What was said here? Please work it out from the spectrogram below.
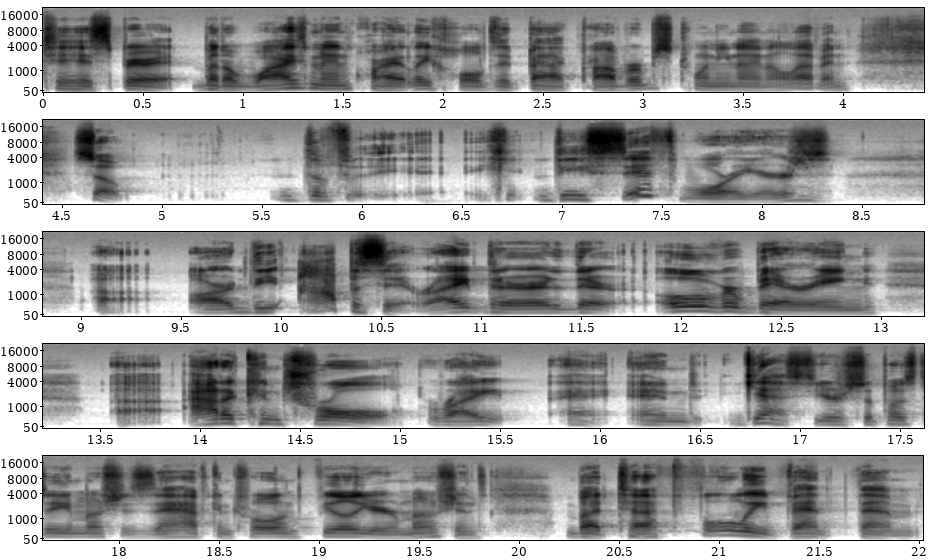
to his spirit, but a wise man quietly holds it back. Proverbs 29 11. So, the, these Sith warriors. Uh, are the opposite, right? They're they're overbearing, uh, out of control, right? And yes, you're supposed to emotions and have control and feel your emotions, but to fully vent them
